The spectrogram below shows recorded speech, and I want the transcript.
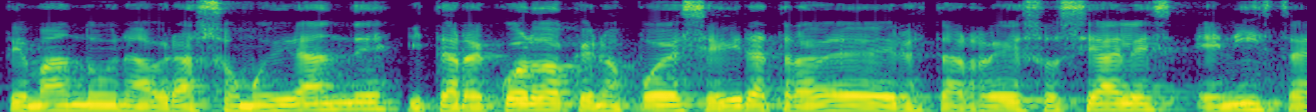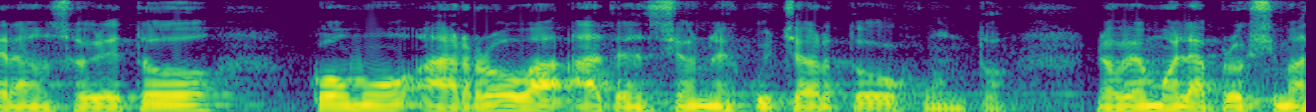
te mando un abrazo muy grande y te recuerdo que nos puedes seguir a través de nuestras redes sociales, en Instagram sobre todo, como arroba atención escuchar todo junto. Nos vemos la próxima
